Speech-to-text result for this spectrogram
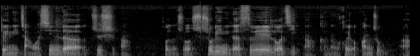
对你掌握新的知识啊，或者说梳理你的思维逻辑啊，可能会有帮助啊。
